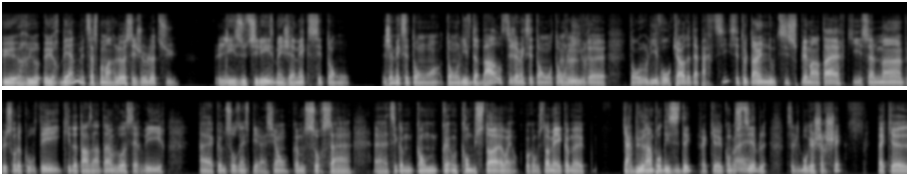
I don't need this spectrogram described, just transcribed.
ur- ur- urbaines. Mais à ce moment-là, ces jeux-là, tu les utilises, mais jamais que c'est ton. Jamais que c'est ton, ton livre de base, jamais que c'est ton, ton Mhm. livre, euh, ton livre au cœur de ta partie. C'est tout le temps un outil supplémentaire qui est seulement un peu sur le côté, et qui de temps en temps va servir euh, comme source d'inspiration, comme source à, à, tu sais, comme, combusteur, euh, voyons, pas combusteur, mais comme euh, carburant pour des idées. Fait que Ouais. combustible, c'est le mot que je cherchais. Fait que euh,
